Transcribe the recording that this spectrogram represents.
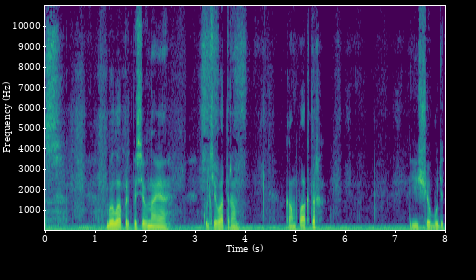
ТС была предпосевная культиватором компактор. Еще будет,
